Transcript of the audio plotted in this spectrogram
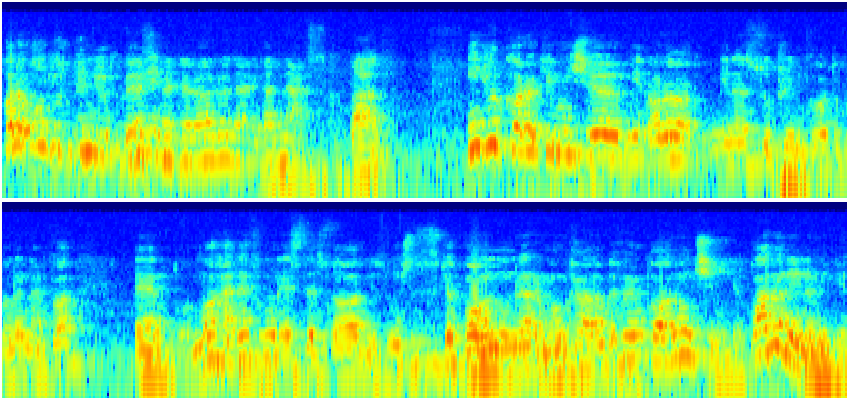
حالا اونجور اینجور ببینید فدرال رو در حقیقت نقض کنه. بعد اینجور کارا که میشه می- حالا میره Supreme Court و فلان حرفا اه، ما هدفمون استثناءات نیست. اون چیزی که قانونه رو ما می‌خوایم بفهمیم قانون چی میگه. قانون اینو میگه.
